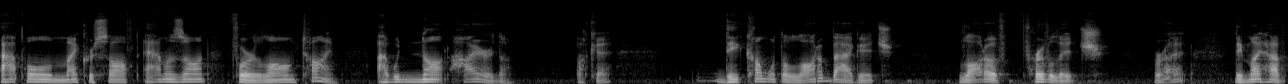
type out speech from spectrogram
Apple, Microsoft, Amazon for a long time. I would not hire them. Okay, they come with a lot of baggage, a lot of privilege, right? They might have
